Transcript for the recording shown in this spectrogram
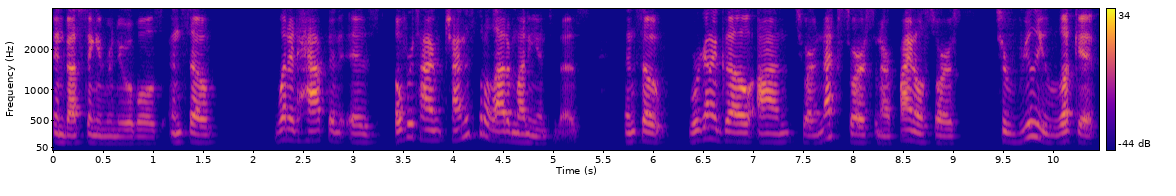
investing in renewables. And so, what had happened is over time, China's put a lot of money into this. And so, we're going to go on to our next source and our final source to really look at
